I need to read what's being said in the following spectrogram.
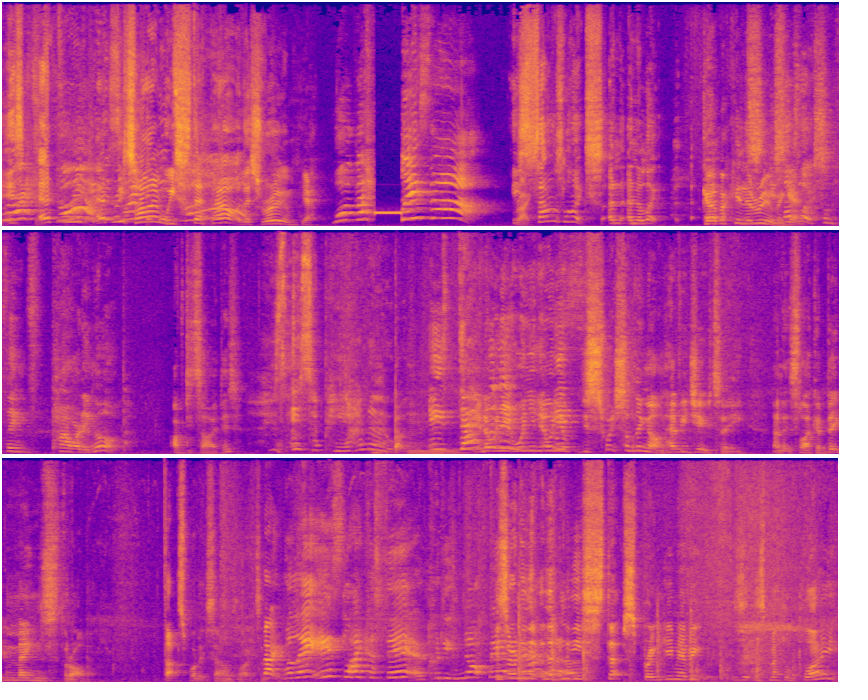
It's every every time we step out of this room. Yeah. What the hell is that? It Right. sounds like s- an, an elec- Go back in the room it again. sounds like something powering up. I've decided. It's, it's a piano. It's definitely. You know when definitely. you when you know when you, you switch something on heavy duty and it's like a big mains throb. That's what it sounds like to Like, me. well, it is like a theatre. Could it not be? Is a there anything? Are there any of steps springy? Maybe is it this metal plate?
